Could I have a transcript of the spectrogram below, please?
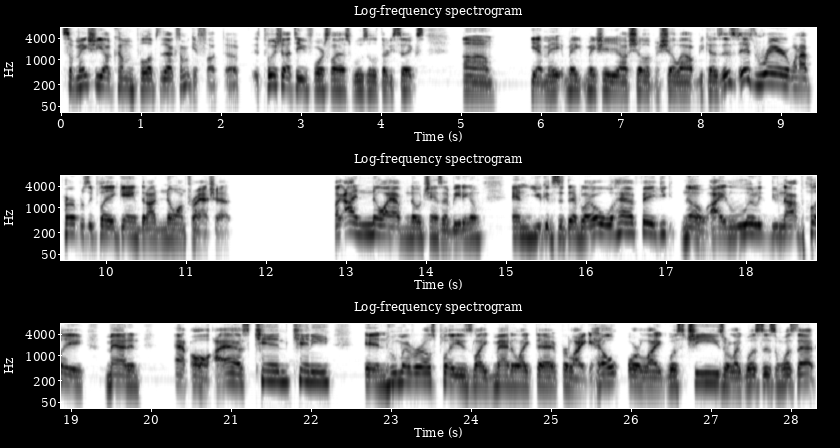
so make sure y'all come and pull up to that because I'm gonna get fucked up. It's twitch.tv forward slash woozilla36. Um, yeah, make make make sure y'all show up and show out because it's it's rare when I purposely play a game that I know I'm trash at. Like I know I have no chance at beating him, and you can sit there and be like, "Oh, well, have faith." You can... no, I literally do not play Madden at all. I ask Ken, Kenny, and whomever else plays like Madden like that for like help or like what's cheese or like what's this and what's that,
